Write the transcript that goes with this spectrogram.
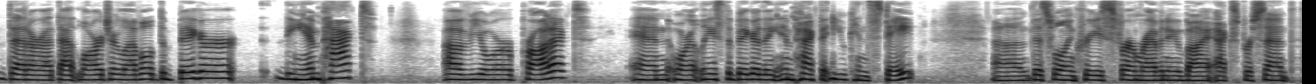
that are at that larger level, the bigger the impact of your product, and or at least the bigger the impact that you can state. Uh, this will increase firm revenue by X percent.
